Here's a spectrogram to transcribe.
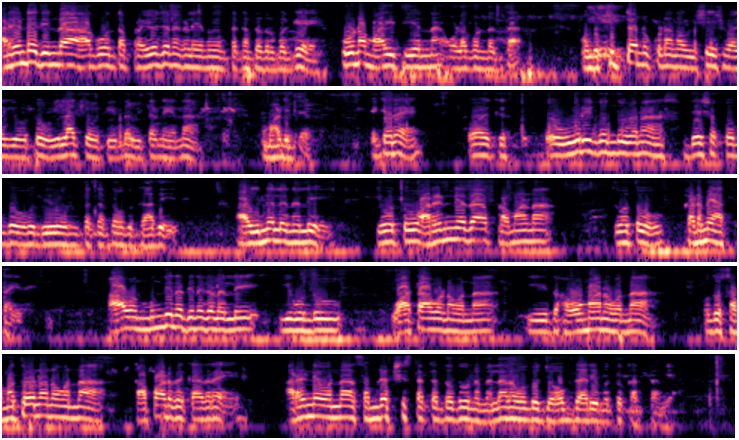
ಅರಣ್ಯದಿಂದ ಆಗುವಂಥ ಪ್ರಯೋಜನಗಳೇನು ಎಂಬತಕ್ಕಂಥದ್ರ ಬಗ್ಗೆ ಪೂರ್ಣ ಮಾಹಿತಿಯನ್ನು ಒಳಗೊಂಡಂಥ ಒಂದು ಕಿಟ್ಟನ್ನು ಕೂಡ ನಾವು ವಿಶೇಷವಾಗಿ ಇವತ್ತು ಇಲಾಖೆ ವತಿಯಿಂದ ವಿತರಣೆಯನ್ನು ಮಾಡಿದ್ದೇವೆ. ಏಕೆಂದರೆ ಊರಿಗೊಂದು ವನ ದೇಶಕ್ಕೊಂದು ಅಂತಕ್ಕಂಥ ಒಂದು ಗಾದೆ ಇದೆ. ಆ ಹಿನ್ನೆಲೆಯಲ್ಲಿ ಇವತ್ತು ಅರಣ್ಯದ ಪ್ರಮಾಣ ಇವತ್ತು ಕಡಿಮೆ ಆಗ್ತಾ ಇದೆ. ಆ ಒಂದು ಮುಂದಿನ ದಿನಗಳಲ್ಲಿ ಈ ಒಂದು ವಾತಾವರಣವನ್ನು, ಈ ಹವಾಮಾನವನ್ನು, ಒಂದು ಸಮತೋಲನವನ್ನು ಕಾಪಾಡಬೇಕಾದ್ರೆ ಅರಣ್ಯವನ್ನು ಸಂರಕ್ಷಿಸ್ತಕ್ಕಂಥದ್ದು ನಮ್ಮೆಲ್ಲರ ಒಂದು ಜವಾಬ್ದಾರಿ ಮತ್ತು ಕರ್ತವ್ಯ.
